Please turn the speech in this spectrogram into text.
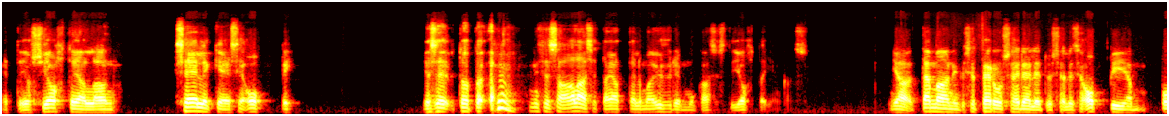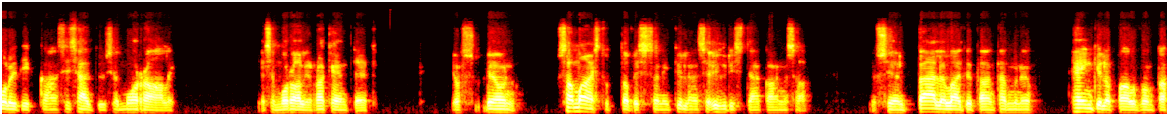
Että jos johtajalla on selkeä se oppi, ja se, tota, niin se saa alaset ajattelemaan yhdenmukaisesti johtajien kanssa. Ja tämä on niin se perusedellytys, eli se oppii ja politiikkaan sisältyy se moraali ja se moraalin rakenteet. Jos ne on samaistuttavissa, niin kyllähän se yhdistää kansaa. Jos siihen päälle laitetaan tämmöinen henkilöpalvonta,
